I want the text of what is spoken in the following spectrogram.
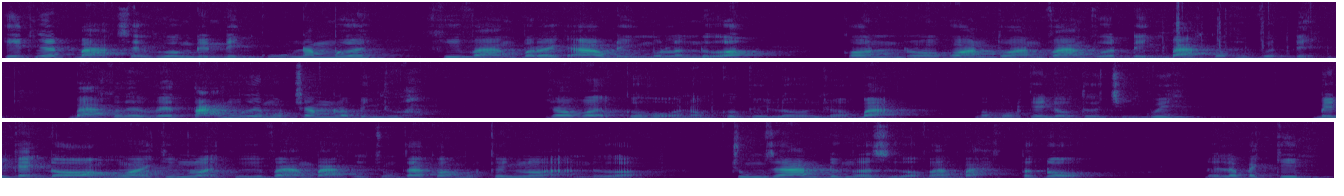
Ít nhất bạc sẽ hướng đến đỉnh cũ 50 khi vàng break out đỉnh một lần nữa. Còn hoàn toàn vàng vượt đỉnh, bạc có thể vượt đỉnh. Bạc có thể về 80 100 là bình thường. Do vậy cơ hội nó cực kỳ lớn cho các bạn và một kênh đầu tư chính quy bên cạnh đó, ngoài kim loại quý vàng bạc thì chúng ta còn một kênh loại nữa, trung gian đứng ở giữa vàng bạc tốc độ đấy là bạch kim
